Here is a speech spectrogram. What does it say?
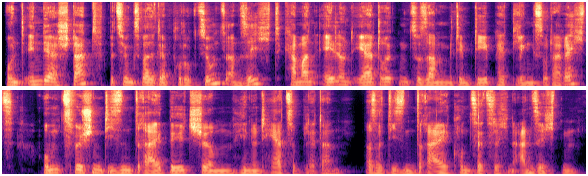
Und in der Stadt bzw. der Produktionsansicht kann man L und R drücken zusammen mit dem D-Pad links oder rechts, um zwischen diesen drei Bildschirmen hin und her zu blättern. Also diesen drei grundsätzlichen Ansichten.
